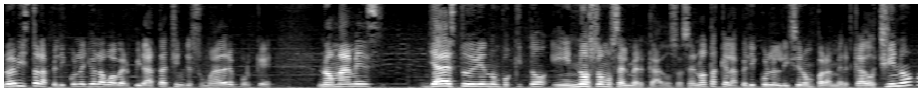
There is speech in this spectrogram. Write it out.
No he visto la película, yo la voy a ver pirata, chingue su madre, porque no mames, ya estuve viendo un poquito y no somos el mercado. O sea, se nota que la película la hicieron para mercado chino,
